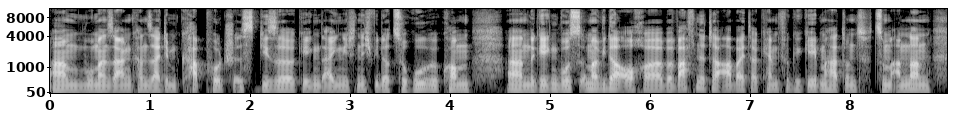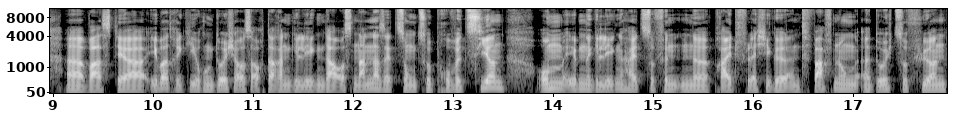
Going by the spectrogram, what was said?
ähm, wo man sagen kann, seit dem Kapp-Putsch ist diese Gegend eigentlich nicht wieder zur Ruhe gekommen. Ähm, eine Gegend, wo es immer wieder auch äh, bewaffnete Arbeiterkämpfe gegeben hat und zum anderen war es der Ebert-Regierung durchaus auch daran gelegen, da Auseinandersetzungen zu provozieren, um eben eine Gelegenheit zu finden, eine breitflächige Entwaffnung durchzuführen.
